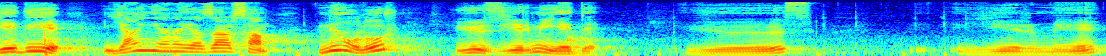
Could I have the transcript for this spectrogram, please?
7'yi yan yana yazarsam ne olur? 127. 127.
